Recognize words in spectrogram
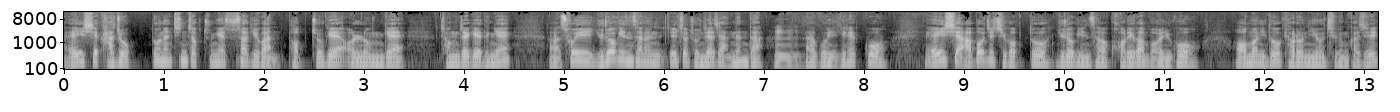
A 씨 가족 또는 친척 중에 수사기관, 법조계, 언론계, 정재계 등의 소위 유력 인사는 일절 존재하지 않는다라고 음. 얘기를 했고 A 씨 아버지 직업도 유력 인사와 거리가 멀고 어머니도 결혼 이후 지금까지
